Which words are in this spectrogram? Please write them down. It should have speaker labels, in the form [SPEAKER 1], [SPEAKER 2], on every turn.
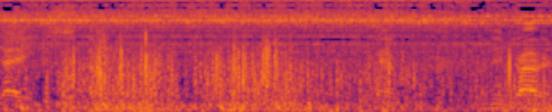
[SPEAKER 1] days. I mean, I've been driving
